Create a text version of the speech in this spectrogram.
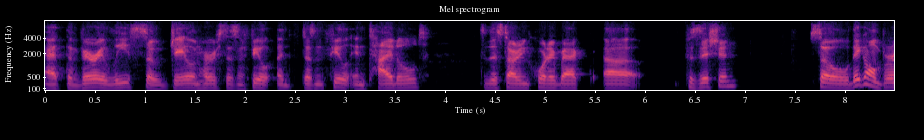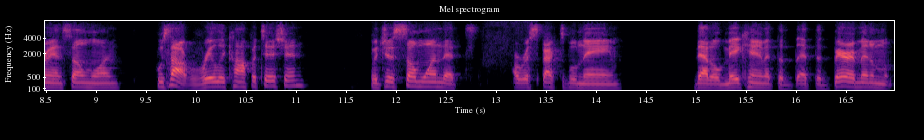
at the very least, so Jalen Hurts doesn't feel uh, doesn't feel entitled to the starting quarterback uh, position. So they're gonna bring in someone who's not really competition, but just someone that's a respectable name that'll make him at the at the bare minimum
